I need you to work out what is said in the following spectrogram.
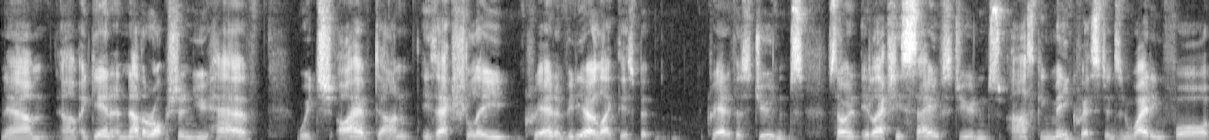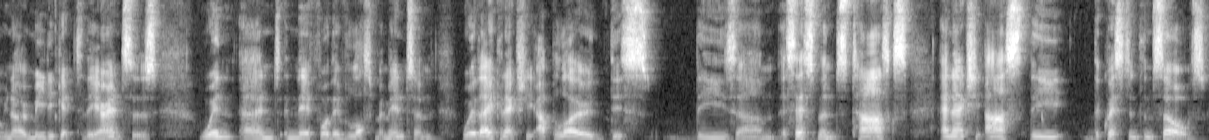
Now, um, again, another option you have, which I have done, is actually create a video like this, but create it for students. So it'll actually save students asking me questions and waiting for you know me to get to their answers when and and therefore they've lost momentum where they can actually upload this these um, assessments tasks and actually ask the the questions themselves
